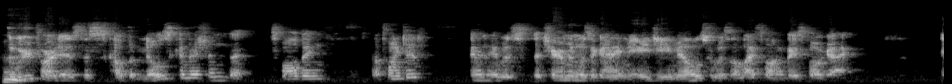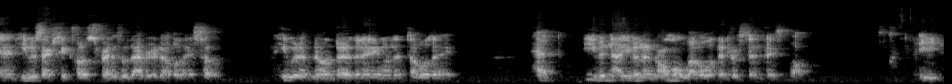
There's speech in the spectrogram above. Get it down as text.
Hmm. The weird part is this is called the Mills Commission that Spalding appointed, and it was the chairman was a guy named A.G. Mills who was a lifelong baseball guy and he was actually close friends with Abner Doubleday, so he would have known better than anyone that Doubleday had even not even a normal level of interest in baseball. He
